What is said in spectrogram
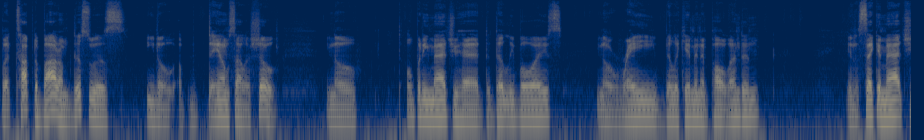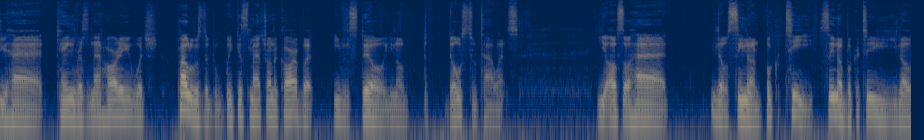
But top to bottom, this was, you know, a damn solid show. You know, opening match, you had the Dudley Boyz, you know, Rey, Billy Kidman, and Paul London. In the second match, you had Kane versus Matt Hardy, which probably was the weakest match on the card, but even still, you know, th- those two talents. You also had, you know, Cena and Booker T. Cena Booker T, you know,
